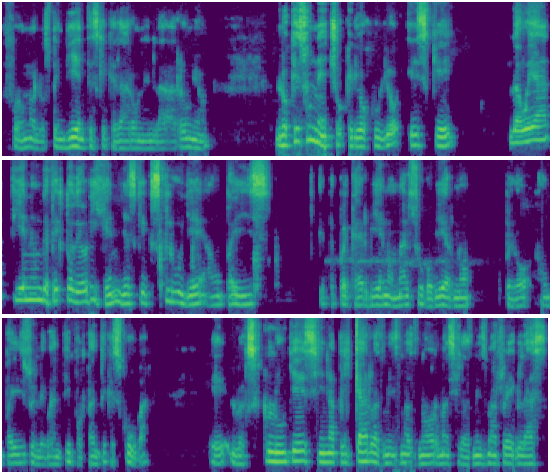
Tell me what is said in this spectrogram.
fue uno de los pendientes que quedaron en la reunión, lo que es un hecho, querido Julio, es que la OEA tiene un defecto de origen y es que excluye a un país que te puede caer bien o mal su gobierno pero a un país relevante, importante que es Cuba, eh, lo excluye sin aplicar las mismas normas y las mismas reglas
